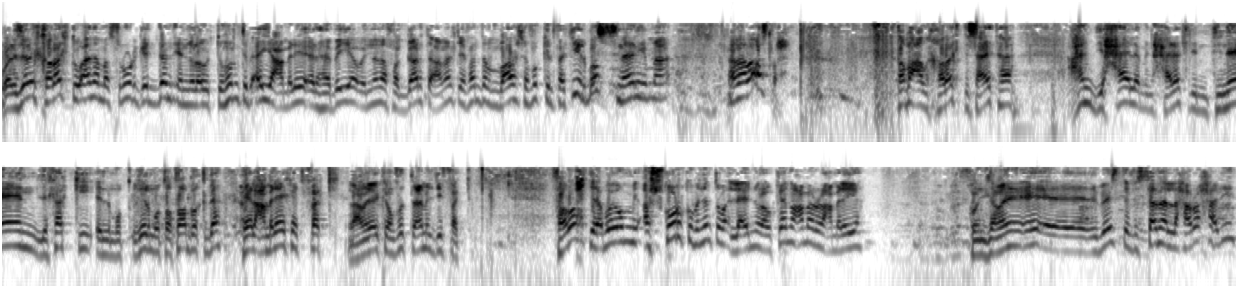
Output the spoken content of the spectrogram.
ولذلك خرجت وأنا مسرور جدا إنه لو اتهمت بأي عملية إرهابية وإن أنا فجرت عملت يا فندم ما بعرفش أفك الفتيل بص اسناني ما أنا لا أصلح. طبعا خرجت ساعتها عندي حالة من حالات الامتنان لفكي. غير متطابق ده. هي العملية كانت فك العملية كان المفروض تعمل دي فك فرحت لأبويا وأمي أشكركم إن أنتم لأنه لو كانوا عملوا العملية كنت زماني إيه إيه، لبست في السنة اللي هروحها دي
